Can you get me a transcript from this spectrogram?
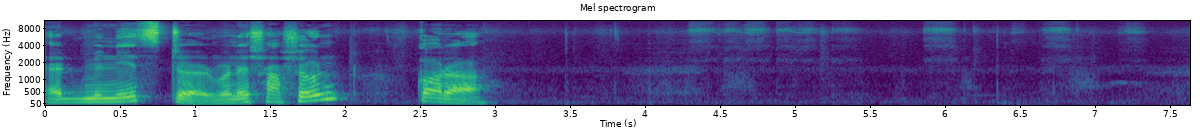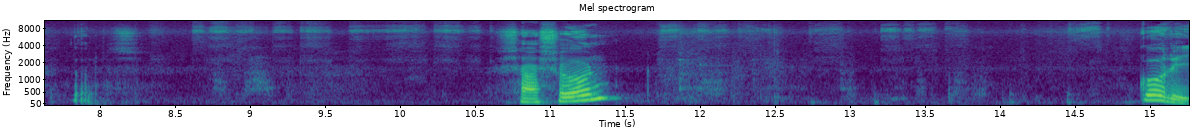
administer মানে শাসন করা। শাসন করি।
